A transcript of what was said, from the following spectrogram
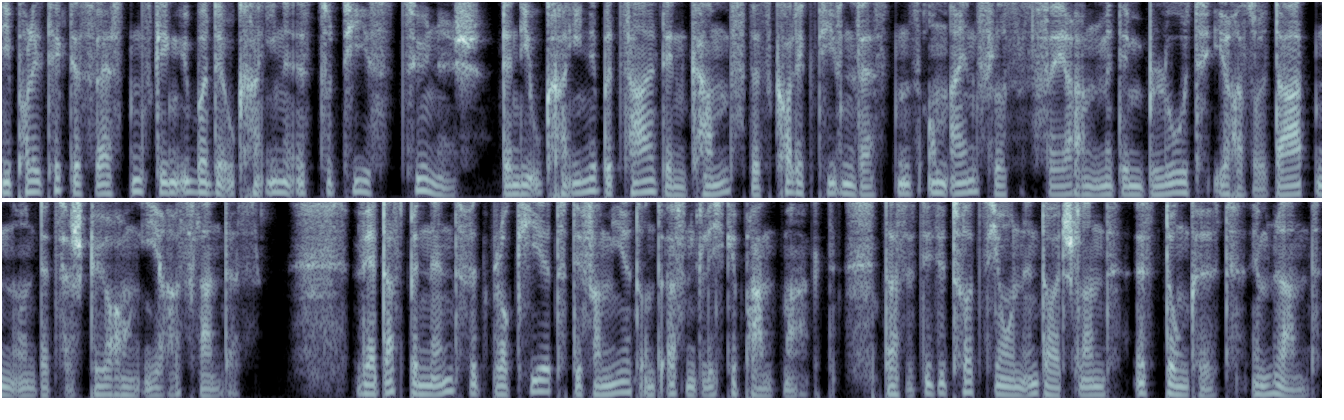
Die Politik des Westens gegenüber der Ukraine ist zutiefst zynisch, denn die Ukraine bezahlt den Kampf des kollektiven Westens um Einflusssphären mit dem Blut ihrer Soldaten und der Zerstörung ihres Landes. Wer das benennt, wird blockiert, diffamiert und öffentlich gebrandmarkt. Das ist die Situation in Deutschland. Es dunkelt im Land.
